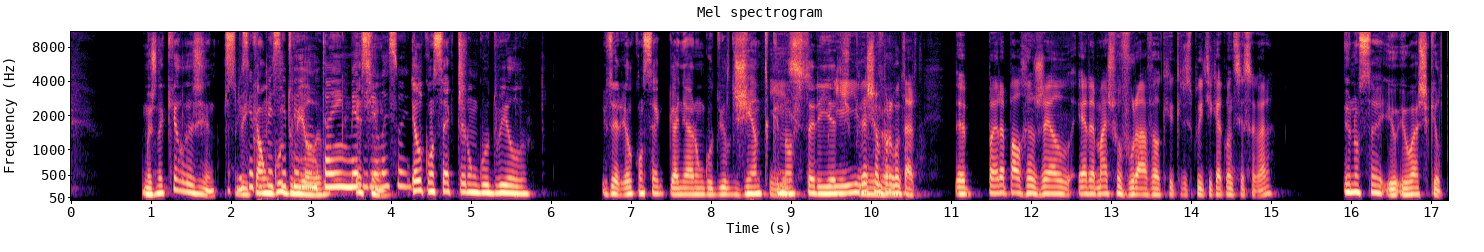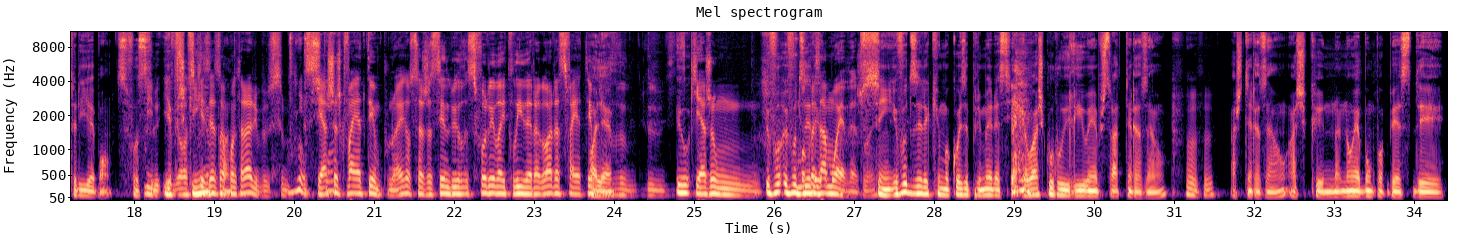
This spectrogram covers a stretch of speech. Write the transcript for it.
Mas naquela gente percebi é que há um goodwill. não tem medo É de assim, eleições. Ele consegue ter um goodwill. Quer dizer, ele consegue ganhar um goodwill de gente que não Isso. estaria E deixa-me perguntar-te: para Paulo Rangel era mais favorável que a crise política acontecesse agora? Eu não sei, eu, eu acho que ele teria, bom, se fosse. E- ia ou se quiseres ao contrário, se, se achas que vai a tempo, não é? Ou seja, sendo, ele- se for eleito líder agora, se vai a tempo Olha, de, de- de eu- que haja um, Eu vou, eu vou uma dizer, coisa a moedas, não é? Sim, eu vou dizer aqui uma coisa primeiro assim. Eu acho que o Rui Rio em abstrato tem razão. Uhum. Acho que tem razão. Acho que não é bom para o PSD,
